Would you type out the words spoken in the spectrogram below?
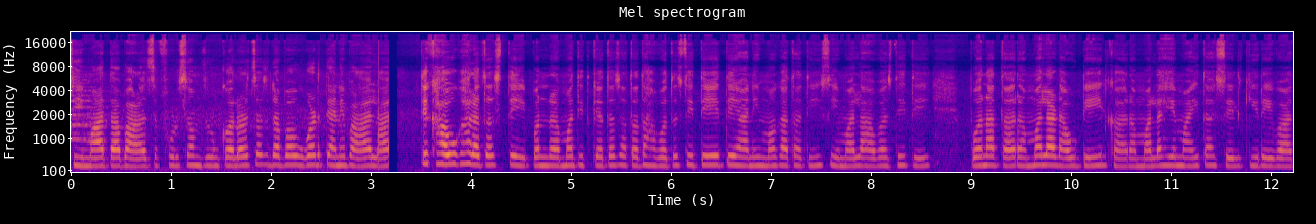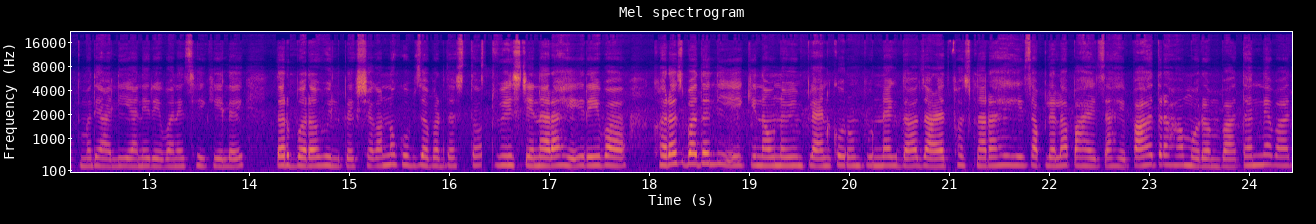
सीमा आता बाळाचं फूड समजून कलरचाच डबा उघडते आणि बाळाला ते खाऊ घालत असते पण रमा तितक्यातच आता धावतच तिथे येते आणि मग आता ती सीमाला आवाज देते. पण आता रमाला डाऊट येईल का? रमाला हे माहीत असेल की रेवा आतमध्ये आली आणि रेवानेच हे केलंय तर बरं होईल. प्रेक्षकांना खूप जबरदस्त ट्विस्ट येणार आहे. रेवा खरंच बदलली आहे की नवनवीन प्लॅन करून पुन्हा एकदा जाळ्यात फसणार आहे हेच आपल्याला पाहायचं आहे. पाहत रहा मोरंबा. धन्यवाद.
